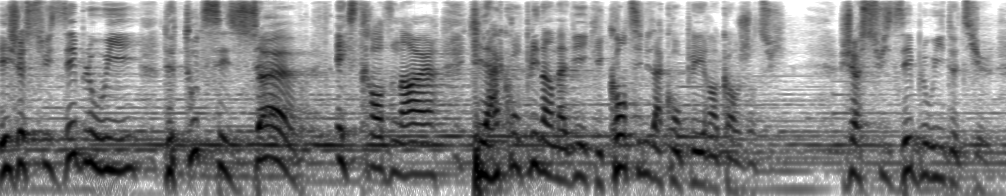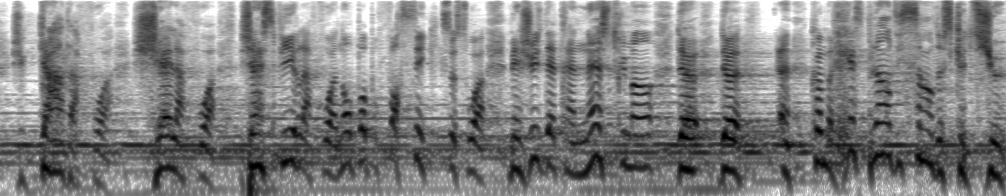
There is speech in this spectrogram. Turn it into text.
Et je suis ébloui de toutes ces œuvres extraordinaires qu'il a accomplies dans ma vie et qu'il continue d'accomplir encore aujourd'hui. Je suis ébloui de Dieu. Je garde la foi. J'ai la foi. J'inspire la foi. Non pas pour forcer qui que ce soit, mais juste d'être un instrument de, de comme resplendissant de ce que Dieu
